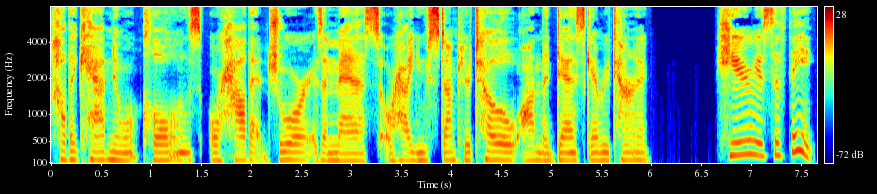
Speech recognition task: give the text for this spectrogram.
how the cabinet will close or how that drawer is a mess or how you stump your toe on the desk every time. Here is the thing.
